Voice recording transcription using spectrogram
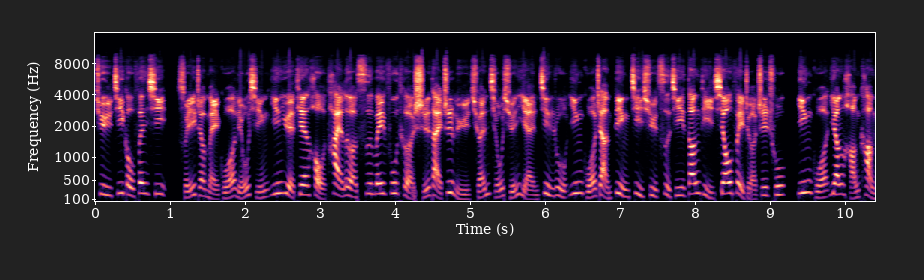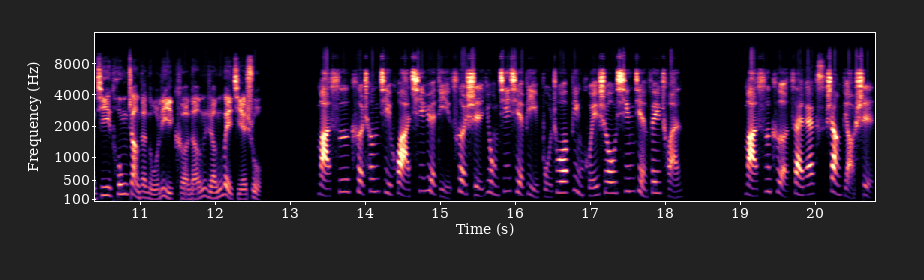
据机构分析，随着美国流行音乐天后泰勒·斯威夫特时代之旅全球巡演进入英国站，并继续刺激当地消费者支出，英国央行抗击通胀的努力可能仍未结束。马斯克称计划七月底测试用机械臂捕捉并回收星舰飞船。马斯克在 X 上表示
